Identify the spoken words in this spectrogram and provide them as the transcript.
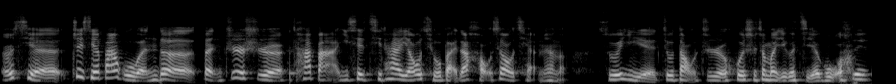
而且这些八股文的本质是，他把一些其他的要求摆在好笑前面了。所以就导致会是这么一个结果。对，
